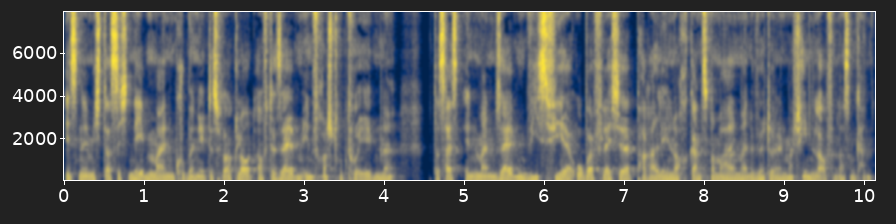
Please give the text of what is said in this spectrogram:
ist nämlich, dass ich neben meinem Kubernetes Workload auf derselben Infrastrukturebene, das heißt in meinem selben vSphere-Oberfläche parallel noch ganz normal meine virtuellen Maschinen laufen lassen kann.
